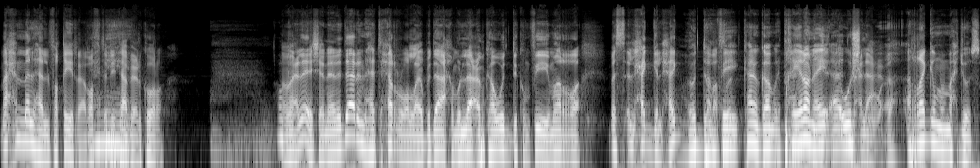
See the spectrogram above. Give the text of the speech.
ما حملها الفقير عرفت يعني- اللي يتابع الكورة. okay. معليش يعني أنا داري إنها تحر والله يا أبو داحم واللاعب كان ودكم فيه مرة بس الحق الحق. ودهم ترى في صدق. كانوا قاموا يتخيلون اي وش. الرقم محجوز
